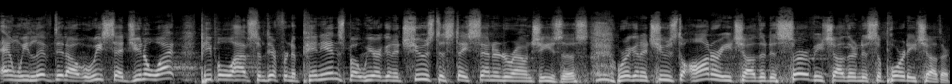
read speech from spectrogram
and we lived it out. We said, you know what? People will have some different opinions, but we are going to choose to stay centered around Jesus. We're going to choose to honor each other, to serve each other, and to support each other.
